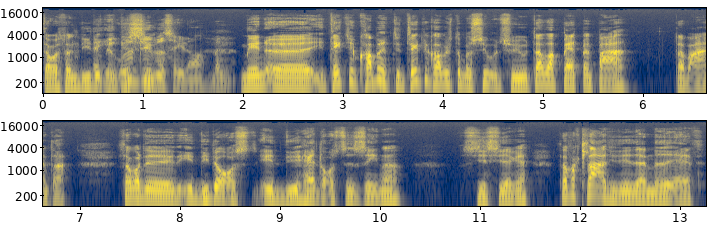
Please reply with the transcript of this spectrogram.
Der var sådan en lille enkelt uddybet senere, men Men øh, i Detective Comics, Detective Comics nummer 27, der var Batman bare, der var han der. Så var det et lille års, et lille halvt års tid senere, cirka, så forklarer de det der med, at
